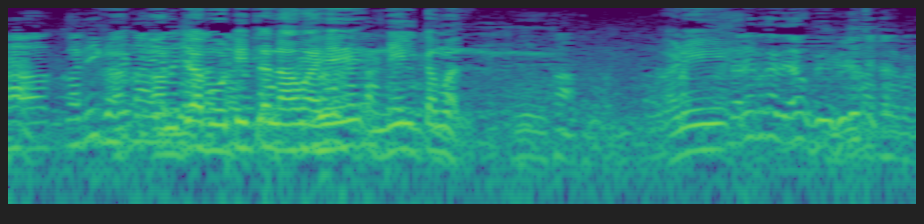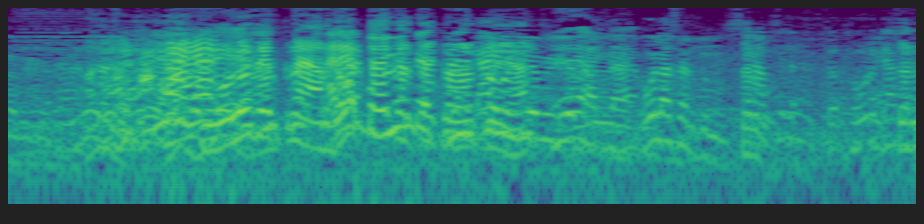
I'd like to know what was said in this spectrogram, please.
आमच्या बोटीचं नाव आहे नीलकमल. आणि बोलू देत नाही अर्धवट बोला सर तुम्ही. सर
